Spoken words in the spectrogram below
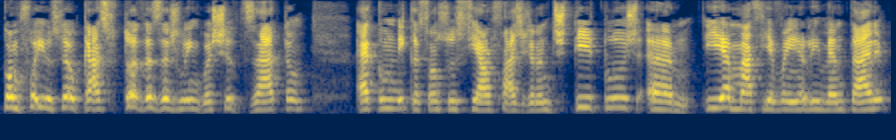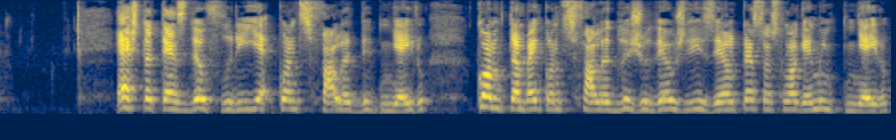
como foi o seu caso, todas as línguas se desatam, a comunicação social faz grandes títulos e a máfia vem alimentar esta tese de euforia quando se fala de dinheiro como também quando se fala de judeus, diz ele, pensa-se logo em muito dinheiro,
